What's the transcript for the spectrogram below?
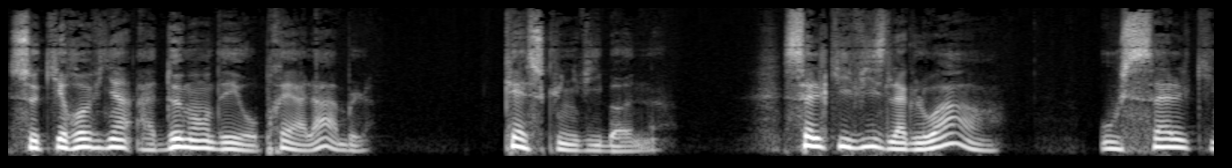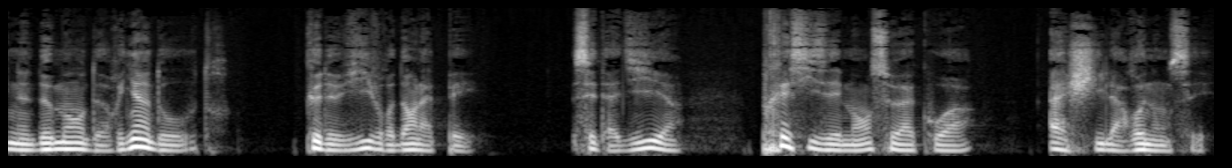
ce qui revient à demander au préalable qu'est-ce qu'une vie bonne? Celle qui vise la gloire ou celle qui ne demande rien d'autre que de vivre dans la paix, c'est-à-dire précisément ce à quoi Achille a renoncé.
